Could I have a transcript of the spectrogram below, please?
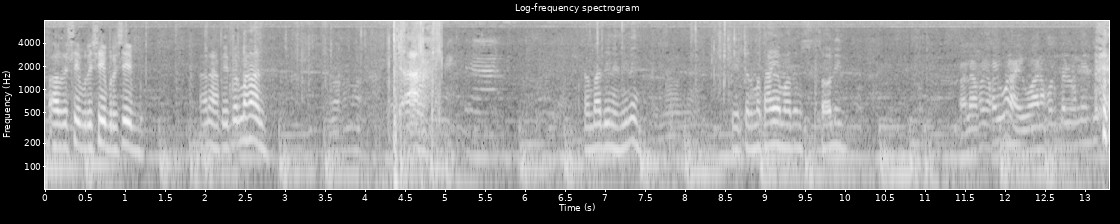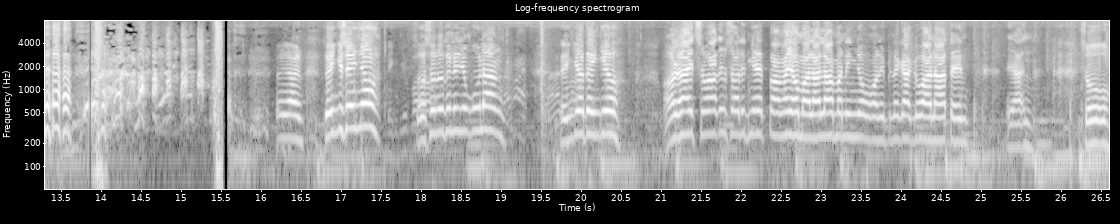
Ah, receive, receive, receive. Ano, pipirmahan. Yeah. Saan ba din nila? Pipirma tayo mga ating solid. Kala ko yung kayo wala. Iwanan ko dalawang hindi. Ayan. Thank you sa inyo. Susunod ulit yung kulang. Thank you, thank you. Alright, so ating solid net pa ngayon. Malalaman ninyo kung ano yung pinagagawa natin. Ayan. So,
